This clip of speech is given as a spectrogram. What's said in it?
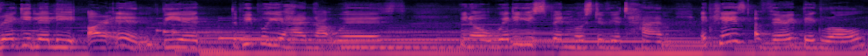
regularly are in, be it the people you hang out with, you know, where do you spend most of your time? It plays a very big role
